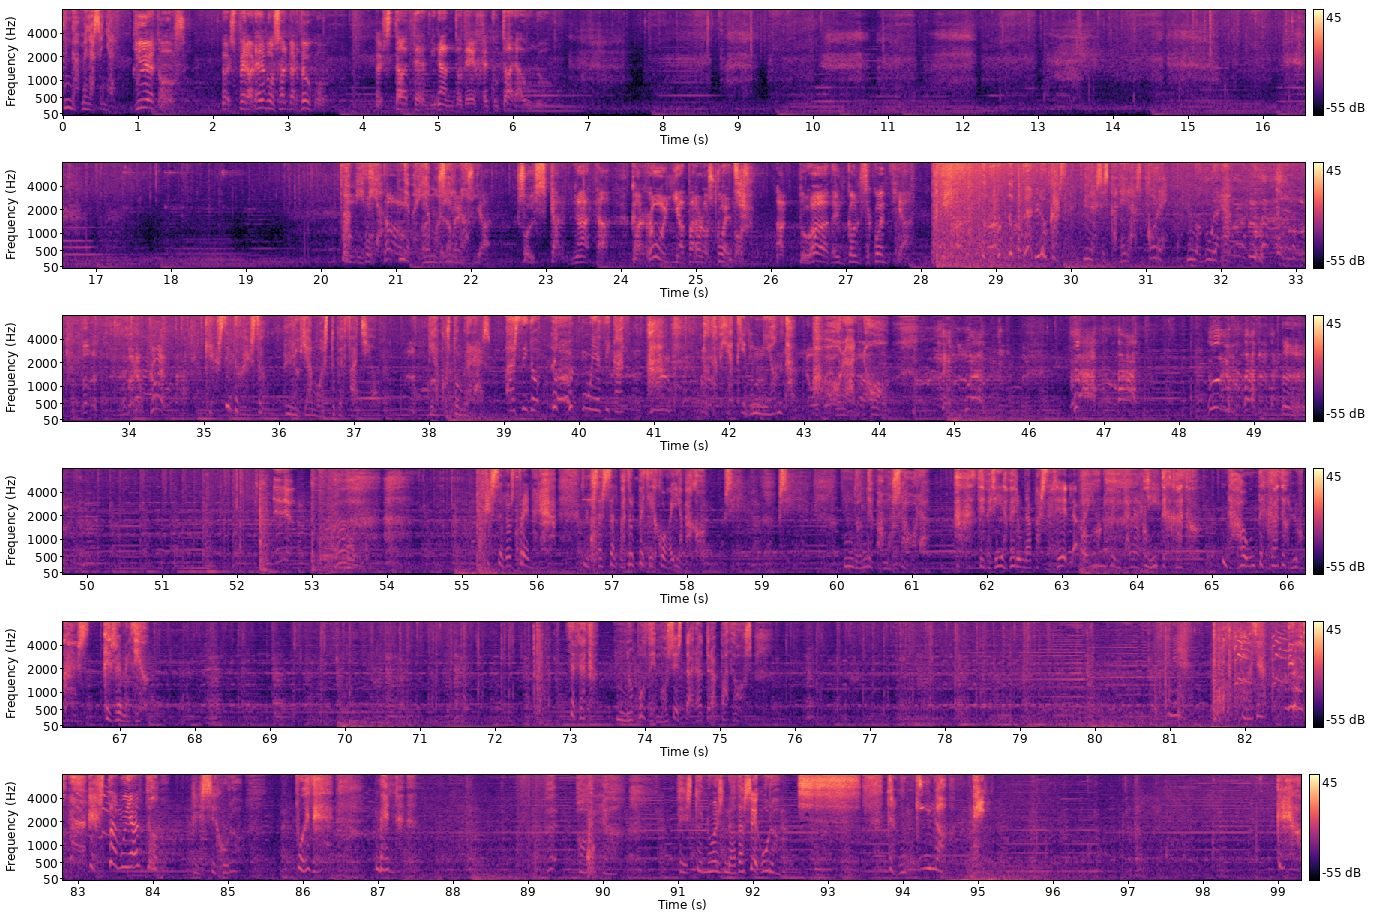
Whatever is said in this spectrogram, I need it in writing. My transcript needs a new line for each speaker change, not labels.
Dame la señal.
¡Quietos! Esperaremos al verdugo. Está terminando de ejecutar a uno.
Amicia, deberíamos irnos.
Sois carnaza, carruña para los cuervos. Actuad en consecuencia.
Lucas, las escaleras, corre. No durará.
¿Pero qué?
¿Qué ha sido eso?
Lo llamo estupefaccio. Te acostumbrarás.
Ha sido muy eficaz. Ah, Todavía tienen mi onda.
Ahora no.
Eso los frenará. Nos has salvado el pellejo ahí abajo.
Sí, sí. ¿Dónde vamos ahora?
Debería haber una pasarela.
Hay una ventana allí.
Un tejado. Da un tejado, Lucas. ¿Qué remedio? Cerrada.
No podemos estar atrapados.
Vaya. ¡Dios! Está muy alto.
¿Es seguro?
Puede. Ven.
Hola. Esto no es nada seguro.
Tranquilo. Ven. Creo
